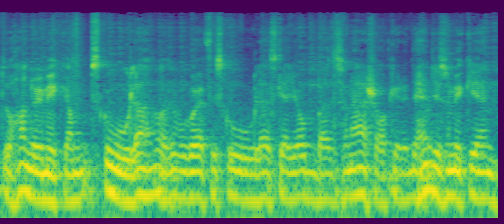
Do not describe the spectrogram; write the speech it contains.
då handlar det mycket om skola. Vad går jag för skola? Ska jag jobba? Sådana här saker. Det händer ju så mycket i en,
